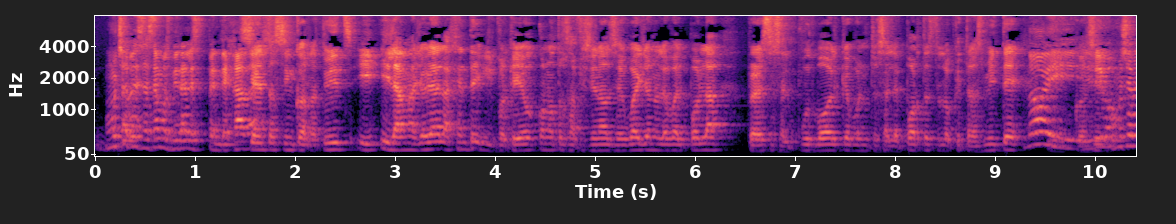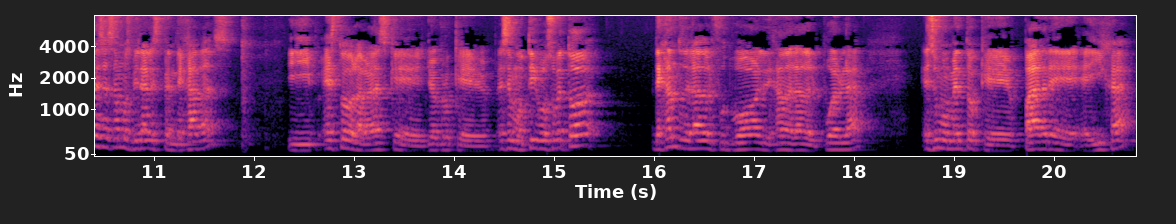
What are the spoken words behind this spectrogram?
muchas veces hacemos virales pendejadas. 105 retweets y, y la mayoría de la gente, y porque yo con otros aficionados, dice, güey, yo no le voy al Puebla, pero esto es el fútbol, qué bonito es el deporte, esto es lo que transmite. No, y, y digo, muchas veces hacemos virales pendejadas. Y esto, la verdad es que yo creo que es emotivo, sobre todo dejando de lado el fútbol y dejando de lado el Puebla, es un momento que padre e hija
